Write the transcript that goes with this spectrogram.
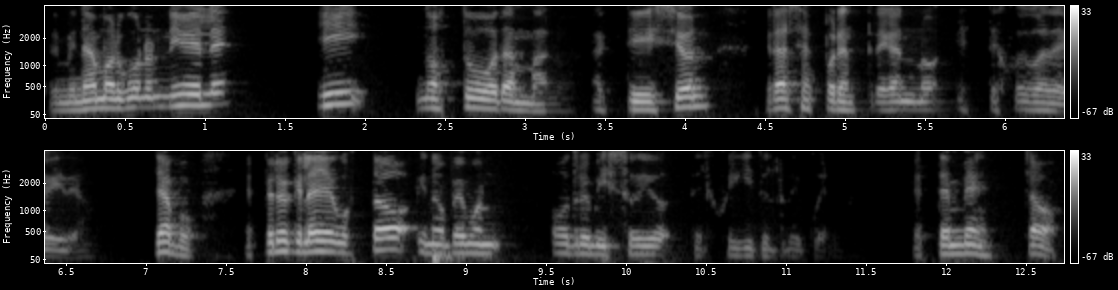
Terminamos algunos niveles y no estuvo tan malo. Activision, gracias por entregarnos este juego de video. Ya pues, espero que le haya gustado y nos vemos en otro episodio del Jueguito del Recuerdo. Que estén bien. Chao.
